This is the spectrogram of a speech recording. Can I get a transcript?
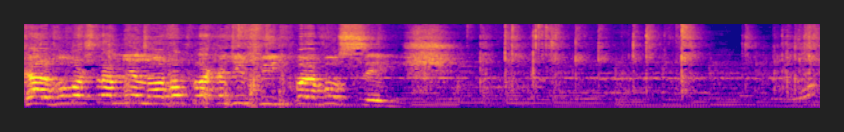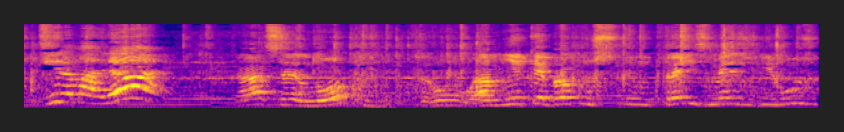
Cara, vou mostrar minha nova placa de vídeo para vocês. Tira malhão. Cara, você é louco? A minha quebrou com, com três meses de uso.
